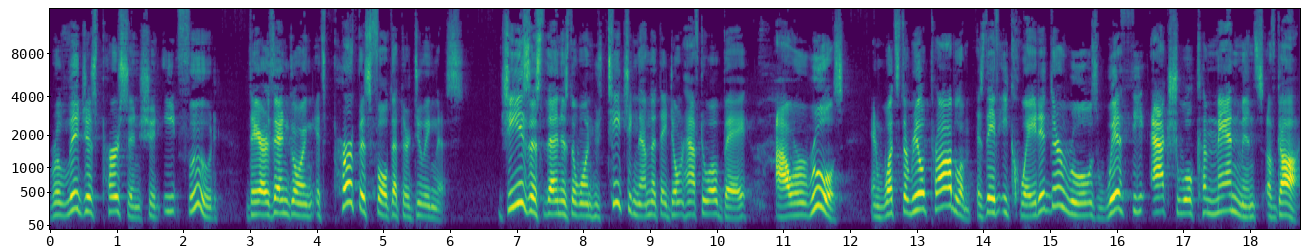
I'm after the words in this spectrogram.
religious person should eat food, they are then going, it's purposeful that they're doing this. Jesus then is the one who's teaching them that they don't have to obey our rules. And what's the real problem? Is they've equated their rules with the actual commandments of God.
